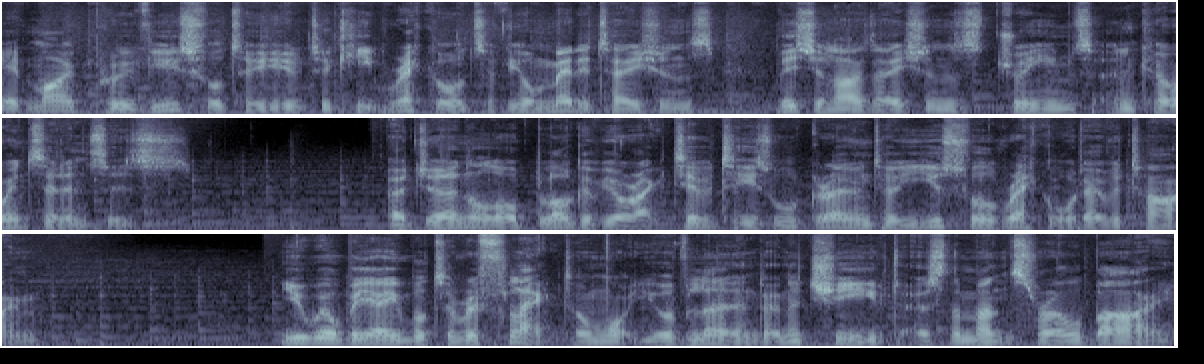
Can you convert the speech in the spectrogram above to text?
it might prove useful to you to keep records of your meditations, visualizations, dreams and coincidences. A journal or blog of your activities will grow into a useful record over time. You will be able to reflect on what you have learned and achieved as the months roll by.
